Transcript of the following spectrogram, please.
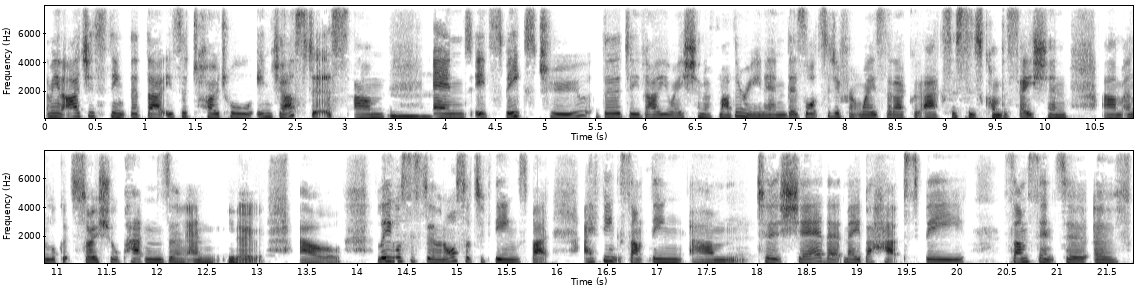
I mean, I just think that that is a total injustice. Um, mm. And it speaks to the devaluation of mothering. And there's lots of different ways that I could act access this conversation um, and look at social patterns and, and, you know, our legal system and all sorts of things. But I think something um, to share that may perhaps be some sense of, of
